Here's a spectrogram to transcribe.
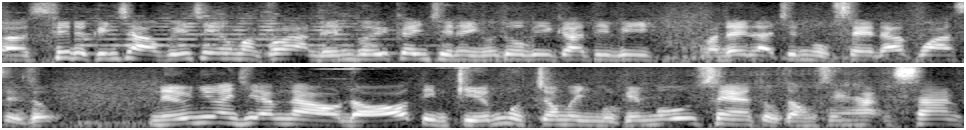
À, xin được kính chào quý anh chị và các bạn đến với kênh truyền hình ô tô VK TV và đây là chuyên mục xe đã qua sử dụng. Nếu như anh chị em nào đó tìm kiếm một cho mình một cái mẫu xe thuộc dòng xe hạng sang,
